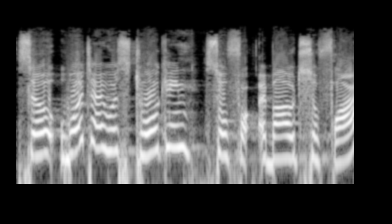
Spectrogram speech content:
So what I was talking so far about so far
